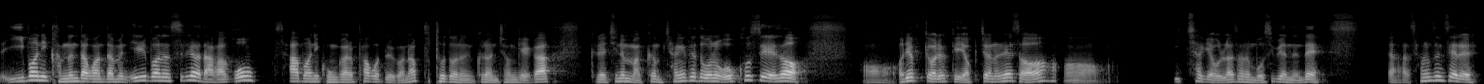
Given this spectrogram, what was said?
2번이 감는다고 한다면 1번은 쓸려 나가고 4번이 공간을 파고들거나 붙어도는 그런 전개가 그려지는 만큼 장현태도 오늘 5코스에서 어, 어렵게 어렵게 역전을 해서 어, 2차게 올라서는 모습이었는데 자, 상승세를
